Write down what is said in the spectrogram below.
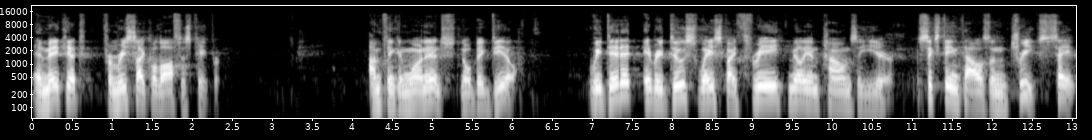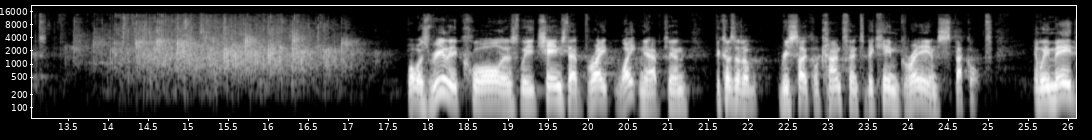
and make it from recycled office paper. I'm thinking one inch, no big deal. We did it, it reduced waste by 3 million pounds a year, 16,000 trees saved. What was really cool is we changed that bright white napkin because of the recycled content, it became gray and speckled. And we made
